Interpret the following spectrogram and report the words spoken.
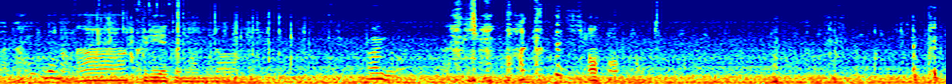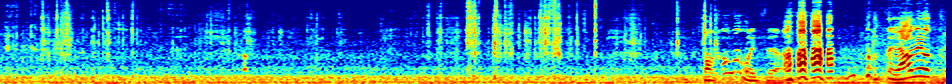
ただないんだよなクリエイトに女あるよいやバカでしょバカなこいつあははちょっとやめろって。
